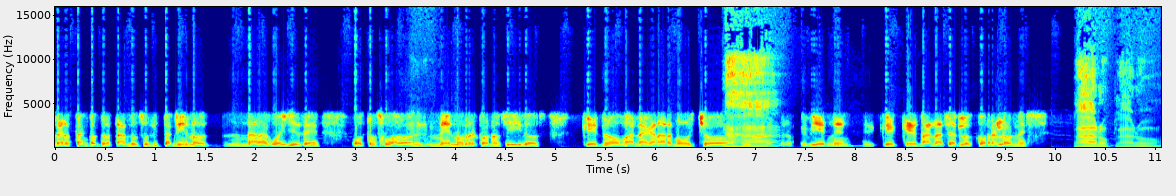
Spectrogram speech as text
pero están contratando y también no- nada güeyes, ¿eh? Otros jugadores menos reconocidos que no van a ganar mucho, este, pero que vienen, que, que van a ser los correlones. Claro, claro.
